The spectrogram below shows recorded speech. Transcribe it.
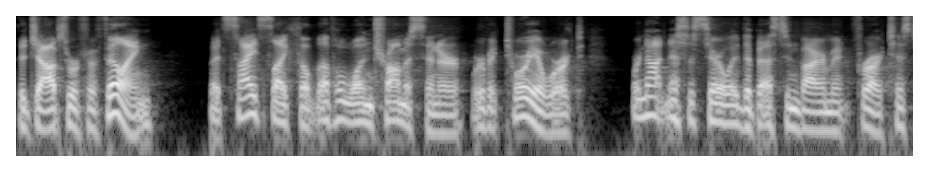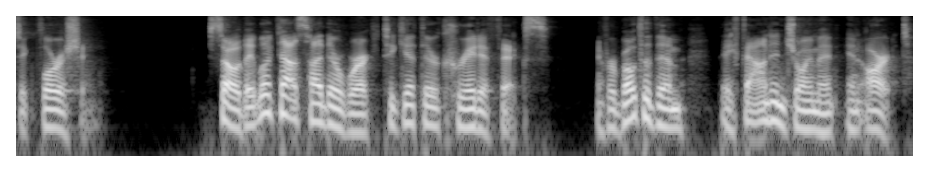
The jobs were fulfilling, but sites like the Level 1 Trauma Center, where Victoria worked, were not necessarily the best environment for artistic flourishing. So they looked outside their work to get their creative fix, and for both of them, they found enjoyment in art.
